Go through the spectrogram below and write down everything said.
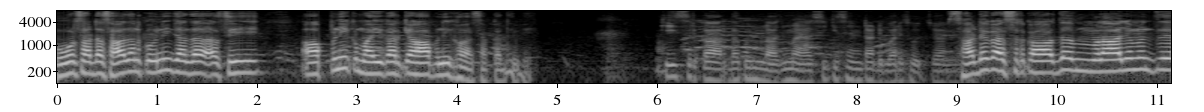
ਹੋਰ ਸਾਡਾ ਸਾਧਨ ਕੋਈ ਨਹੀਂ ਜਾਂਦਾ, ਅਸੀਂ ਆਪਣੀ ਕਮਾਈ ਕਰਕੇ ਆਪ ਨਹੀਂ ਖਾ ਸਕਦੇ। ਵੀ ਕੀ ਸਰਕਾਰ ਦਾ ਕੋਈ ਮੁਲਾਜ਼ਮ ਆਇਆ ਸੀ? ਕਿਸੇ ਨੇ ਤੁਹਾਡੇ ਬਾਰੇ ਸੋਚਿਆ ਸਾਡੇ ਘਰ ਸਰਕਾਰ ਦੇ ਮੁਲਾਜ਼ਮ ਤੇ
